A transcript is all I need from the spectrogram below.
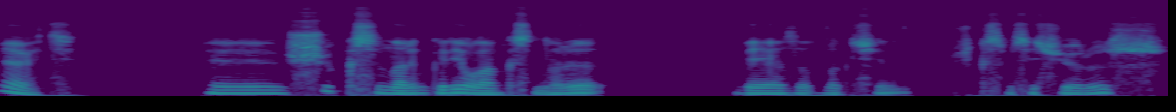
Evet. Ee, şu kısımların gri olan kısımları beyazlatmak için şu kısmı seçiyoruz.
